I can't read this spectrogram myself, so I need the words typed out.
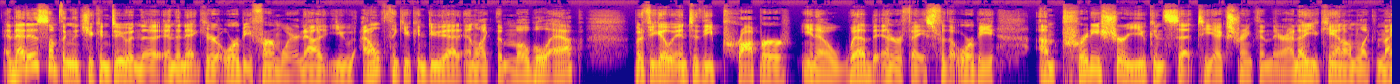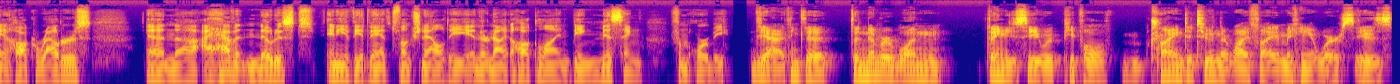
And that is something that you can do in the in the Netgear Orbi firmware. Now you I don't think you can do that in like the mobile app, but if you go into the proper, you know, web interface for the Orbi, I'm pretty sure you can set TX strength in there. I know you can on like Nighthawk routers, and uh, I haven't noticed any of the advanced functionality in their Nighthawk line being missing from Orbi. Yeah, I think the the number one thing you see with people trying to tune their Wi-Fi and making it worse is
